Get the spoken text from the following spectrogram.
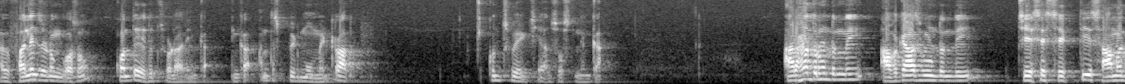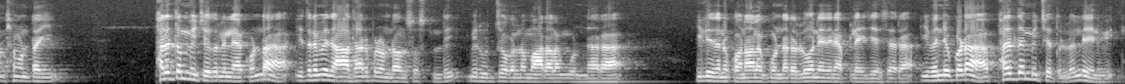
అవి ఫలించడం కోసం కొంత ఎదురు చూడాలి ఇంకా. ఇంకా అంత స్పీడ్ మూమెంట్ రాదు. కొంచెం వెయిట్ చేయాల్సి వస్తుంది ఇంకా. అర్హత ఉంటుంది అవకాశం ఉంటుంది చేసే శక్తి సామర్థ్యం ఉంటాయి. ఫలితం మీ చేతుల్లో లేకుండా ఇతర మీద ఆధారపడి ఉండాల్సి వస్తుంది. మీరు ఉద్యోగంలో మారాలనుకుంటున్నారా? ఇల్లు ఏదైనా కొనాలనుకుంటున్నారా? లోన్ ఏదైనా అప్లై చేశారా? ఇవన్నీ కూడా ఫలితం మీ చేతుల్లో లేనివి.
